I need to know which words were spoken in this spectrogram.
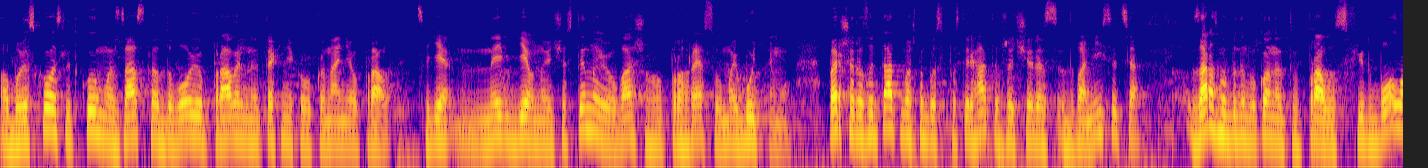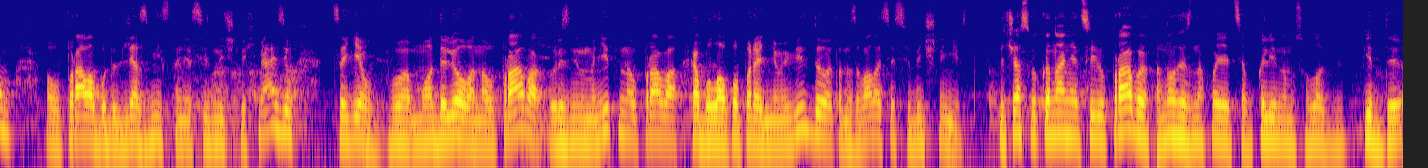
Обов'язково слідкуємо за складовою правильної техніки виконання вправ. Це є невід'ємною частиною вашого прогресу в майбутньому. Перший результат можна буде спостерігати вже через 2 місяці. Зараз ми будемо виконувати вправу з фітболом. Вправа буде для зміцнення сідничних м'язів. Це є вмодельована вправа, різноманітна вправа, яка була в попередньому відео та називалася сідничний міст. Під час виконання цієї вправи ноги знаходяться в колінному суглобі під е,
